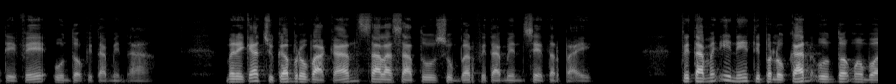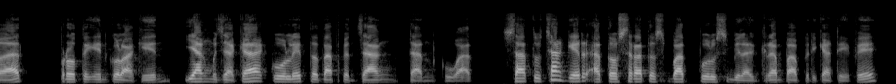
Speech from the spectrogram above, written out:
DV untuk vitamin A. Mereka juga merupakan salah satu sumber vitamin C terbaik. Vitamin ini diperlukan untuk membuat protein kolagen yang menjaga kulit tetap kencang dan kuat. Satu cangkir atau 149 gram paprika DV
